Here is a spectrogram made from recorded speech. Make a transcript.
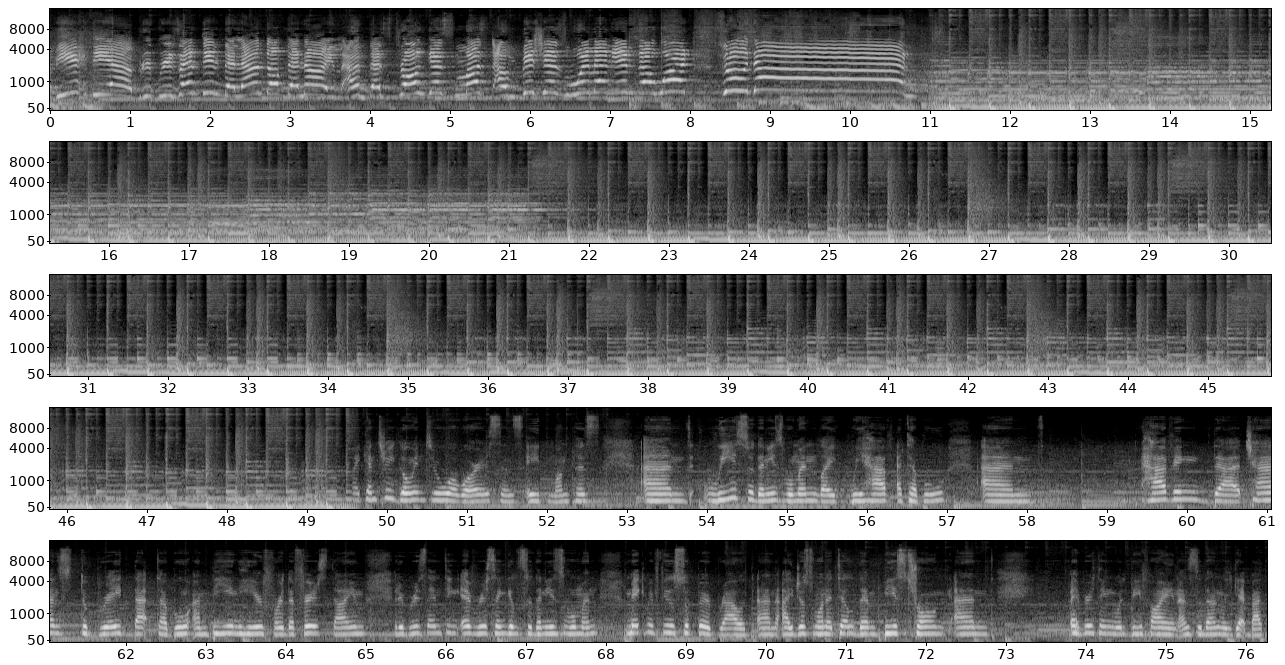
ذبيحتي country going through a war since eight months, and we Sudanese women like we have a taboo, and having the chance to break that taboo and being here for the first time representing every single Sudanese woman make me feel super proud. And I just want to tell them be strong and everything will be fine and Sudan will get back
